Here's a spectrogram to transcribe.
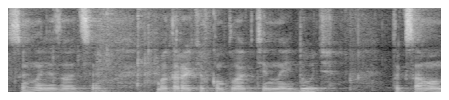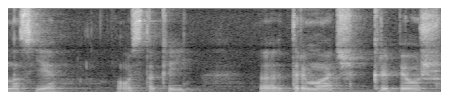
сигналізація. Батарейки в комплекті не йдуть. Так само у нас є ось такий е, тримач, крепеж.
